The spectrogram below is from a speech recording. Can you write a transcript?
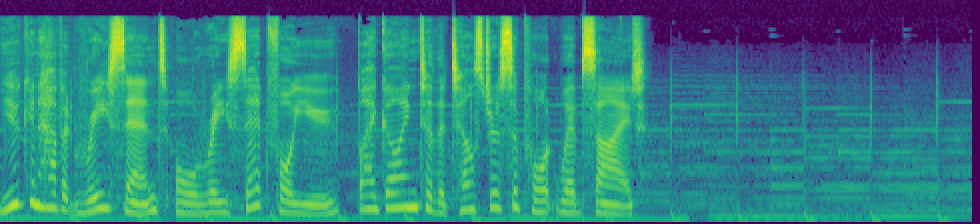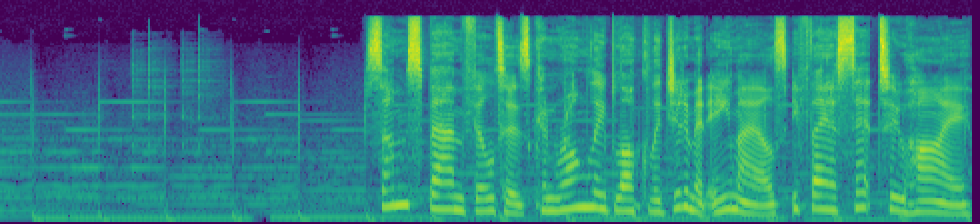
you can have it resent or reset for you by going to the Telstra support website. Some spam filters can wrongly block legitimate emails if they are set too high.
